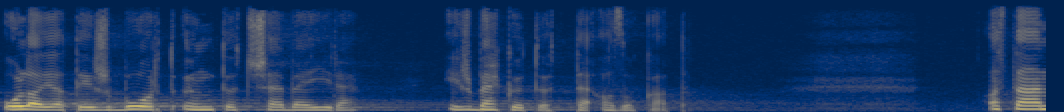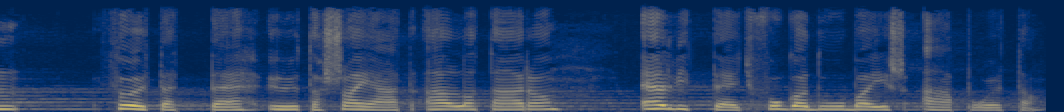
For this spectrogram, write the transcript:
olajat és bort öntött sebeire, és bekötötte azokat. Aztán föltette őt a saját állatára, elvitte egy fogadóba és ápolta.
